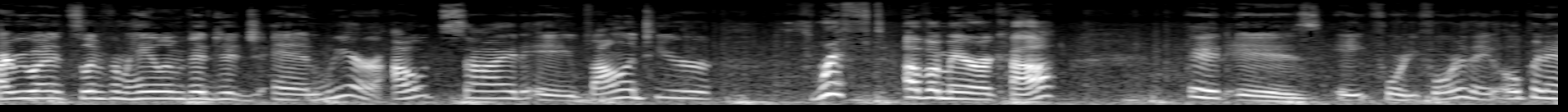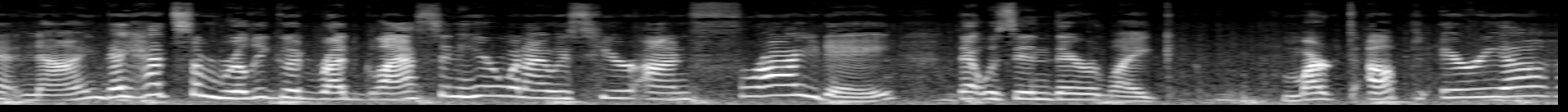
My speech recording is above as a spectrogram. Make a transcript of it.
Hi everyone, it's Lynn from Halynn Vintage and we are outside a volunteer thrift of America. It is 8.44, they open at 9. They had some really good red glass in here when I was here on Friday that was in their like marked up area.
